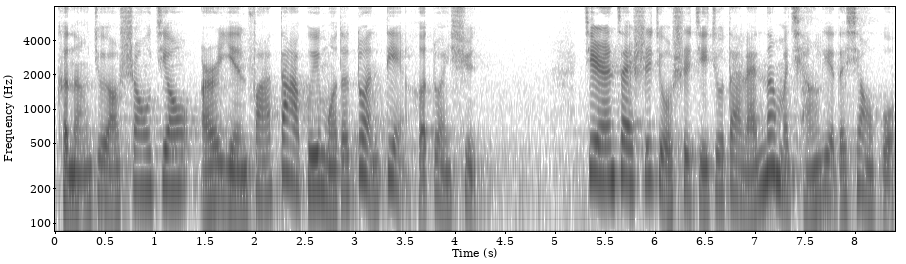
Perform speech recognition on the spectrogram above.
可能就要烧焦，而引发大规模的断电和断讯。既然在19世纪就带来那么强烈的效果，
